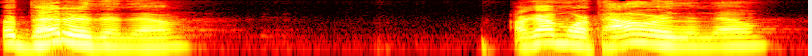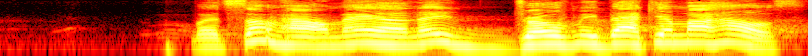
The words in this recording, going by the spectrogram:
we're better than them. I got more power than them. But somehow, man, they drove me back in my house.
